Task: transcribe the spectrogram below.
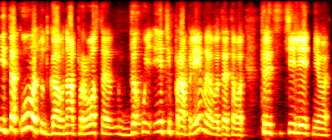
И такого тут говна просто дохуя. Эти проблемы вот это вот 30-летнего.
